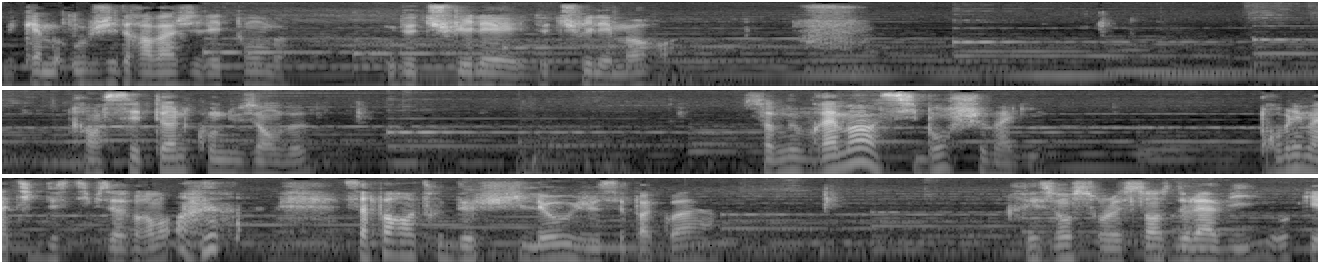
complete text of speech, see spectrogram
On est quand même obligé de ravager les tombes ou de tuer les, de tuer les morts. On s'étonne qu'on nous en veut. Sommes-nous vraiment un si bon chevalier? Problématique de cet épisode, vraiment. Ça part en truc de philo ou je sais pas quoi. Raison sur le sens de la vie, ok.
